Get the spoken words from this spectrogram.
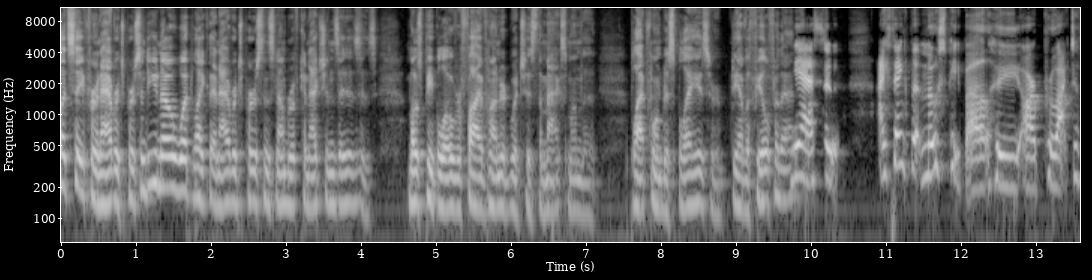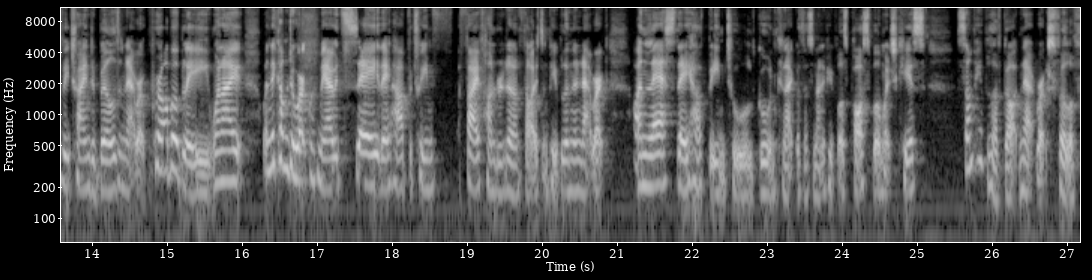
let's say for an average person, do you know what like an average person's number of connections is? Is most people over 500, which is the maximum the platform displays, or do you have a feel for that? Yeah, so I think that most people who are proactively trying to build a network probably when I when they come to work with me, I would say they have between 500 and 1,000 people in their network, unless they have been told go and connect with as many people as possible, in which case some people have got networks full of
